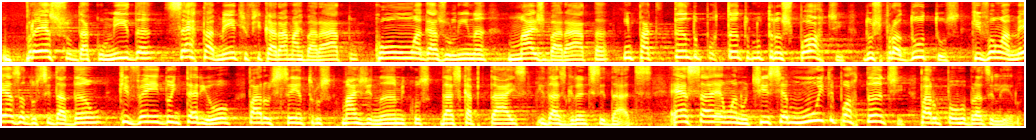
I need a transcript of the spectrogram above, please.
O preço da comida certamente ficará mais barato, com uma gasolina mais barata, impactando, portanto, no transporte dos produtos que vão à mesa do cidadão que vem do interior para os centros mais dinâmicos das capitais e das grandes cidades. Essa é uma notícia muito importante para o povo brasileiro.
